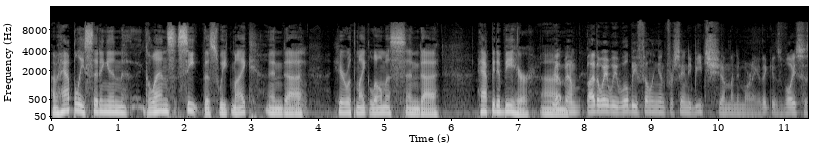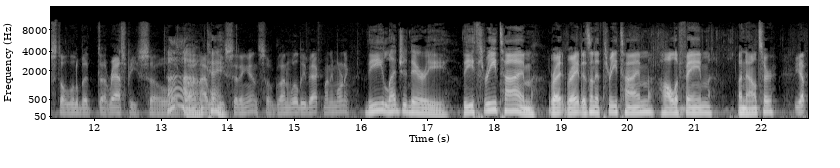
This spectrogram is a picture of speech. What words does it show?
I'm happily sitting in Glenn's seat this week, Mike, and uh, here with Mike Lomas, and uh, happy to be here. Um, yep. And by the way, we will be filling in for Sandy Beach uh, Monday morning. I think his voice is still a little bit uh, raspy, so uh, Ah, Glenn and I will be sitting in. So Glenn will be back Monday morning. The legendary, the three time, right, right? Isn't it three time Hall of Fame announcer? Yep.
